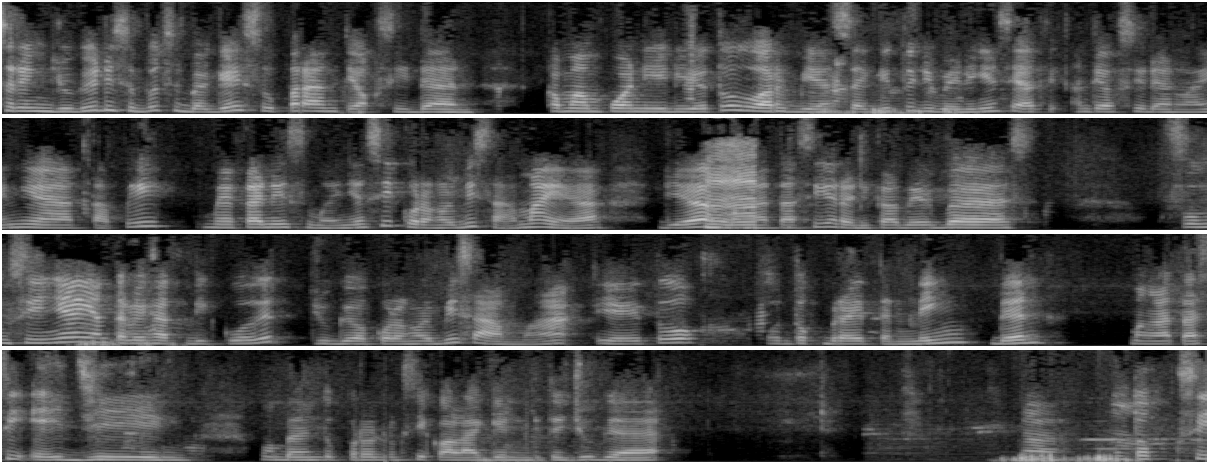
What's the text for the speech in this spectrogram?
sering juga disebut sebagai super antioksidan. Kemampuannya dia tuh luar biasa gitu dibandingin si anti- antioksidan lainnya. Tapi mekanismenya sih kurang lebih sama ya. Dia mengatasi radikal bebas. Fungsinya yang terlihat di kulit juga kurang lebih sama, yaitu untuk brightening dan mengatasi aging, membantu produksi kolagen gitu juga. Nah, untuk si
